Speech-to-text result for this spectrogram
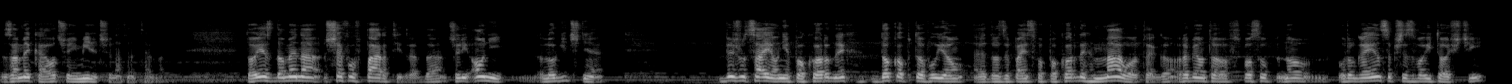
zamyka oczy i milczy na ten temat. To jest domena szefów partii, prawda? Czyli oni logicznie wyrzucają niepokornych, dokoptowują, e, drodzy Państwo, pokornych. Mało tego, robią to w sposób no, urągający przyzwoitości,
